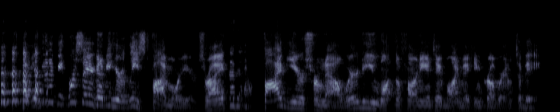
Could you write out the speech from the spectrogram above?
Yes. but you're going to be, we're saying you're going to be here at least five more years, right? Okay. Five years from now, where do you want the Farniente winemaking program to be?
